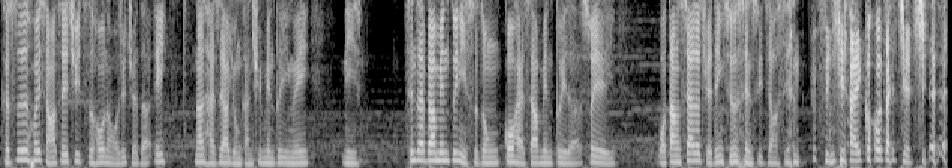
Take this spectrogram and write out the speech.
可是会想到这一句之后呢，我就觉得，诶，那还是要勇敢去面对，因为你现在不要面对，你始终过还是要面对的。所以我当下的决定就是先睡觉先，醒起来过后再解决。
